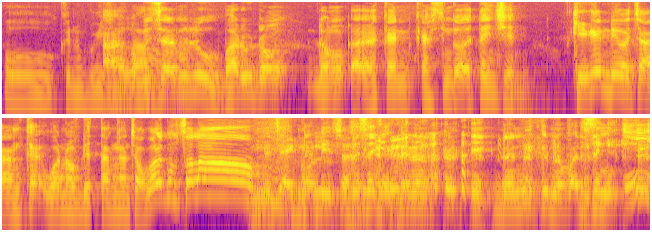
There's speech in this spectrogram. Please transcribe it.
Oh kena beri salam. kau beri salam dulu. Baru dong dong akan kasih kau attention Kira kan dia macam angkat one of the tangan macam Waalaikumsalam. Dia macam acknowledge Dia lah dia, eh, Dan dia kena nampak dia sangat eh.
